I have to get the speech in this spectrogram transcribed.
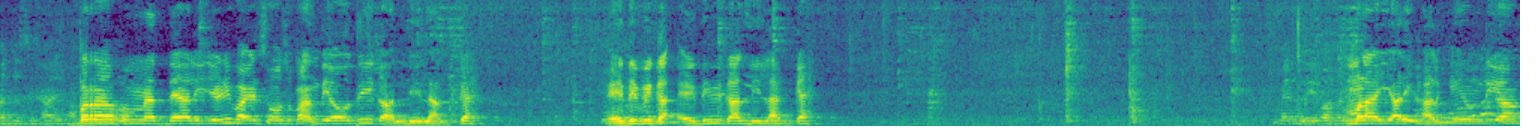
ਅੱਜ ਅਸੀਂ ਸਾਰੇ ਖਾਵਾਂਗੇ। ਪਰ ਉਹ ਮੈਦੇ ਵਾਲੀ ਜਿਹੜੀ ਵਾਈਟ ਸੌਸ ਬਣਦੀ ਆ ਉਹਦੀ ਗੱਲ ਹੀ ਅਲੱਗ ਹੈ। ਇਹਦੀ ਵੀ ਗ- ਇਹਦੀ ਵੀ ਗੱਲ ਹੀ ਅਲੱਗ ਹੈ। ਮੈਨੂੰ ਇਹ ਵਾਦਾ ਮਲਾਈ ਵਾਲੀ ਹਲਕੀ ਹੁੰਦੀ ਆ।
